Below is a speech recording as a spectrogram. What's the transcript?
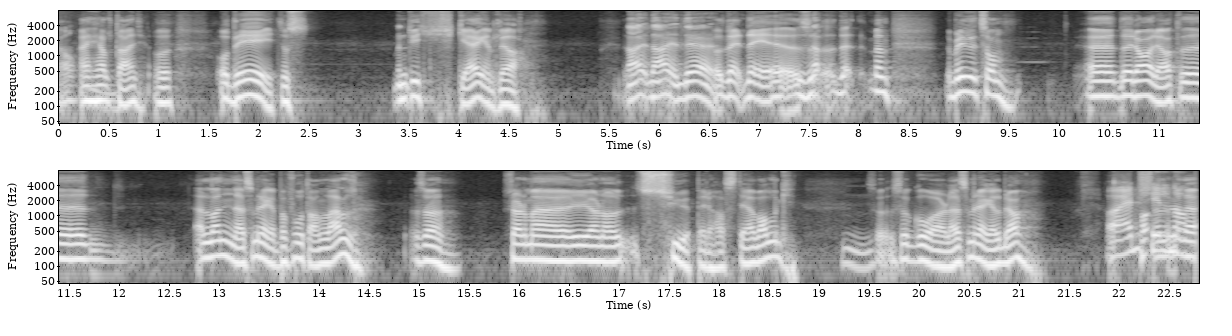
Ja. Jeg er helt der. Og, og det er ikke noe Men- styrke, egentlig, da. nei, nei, det Det, det er, så, det, men det blir litt sånn eh, Det rare er at eh, jeg lander som regel på føttene likevel. Altså, selv om jeg gjør noen superhastige valg, så, så går det som regel bra. Og en skillnad skilnad, det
